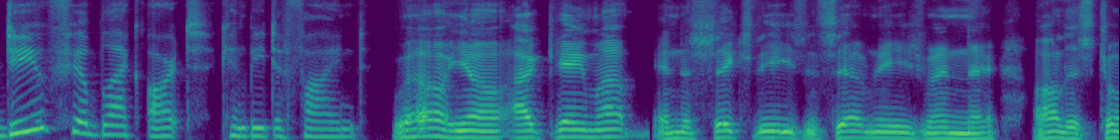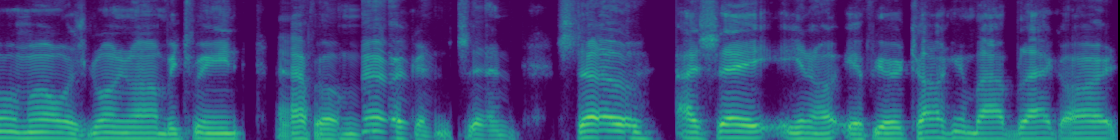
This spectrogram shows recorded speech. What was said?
Do you feel black art can be defined? Well, you know, I came up in the 60s and 70s when uh, all this turmoil was going on between Afro Americans. And so I say, you know, if you're talking about Black art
